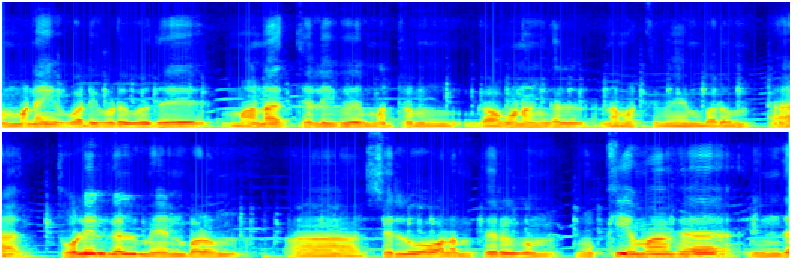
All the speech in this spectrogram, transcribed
அம்மனை வழிபடுவது மன தெளிவு மற்றும் கவனங்கள் நமக்கு மேம்படும் தொழில்கள் மேம்படும் செல்வ வளம் பெருகும். முக்கியமாக இந்த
